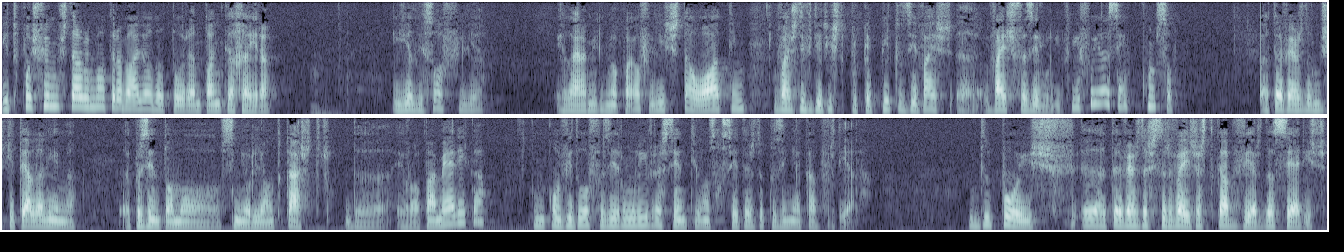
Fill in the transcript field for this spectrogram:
E depois fui mostrar o meu trabalho ao doutor António Carreira. E ele disse, ó oh, filha, ele era amigo do meu pai, ó oh, filha, isto está ótimo, vais dividir isto por capítulos e vais, uh, vais fazer o livro. E foi assim que começou. Através do Mesquitela Lima, apresentou-me ao Sr. Leão de Castro, da Europa América, que me convidou a fazer um livro, As 111 Receitas da Cozinha Cabo-Verdiana. Depois, eh, através das cervejas de Cabo Verde, das séries,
